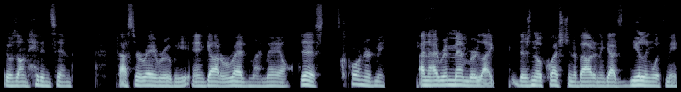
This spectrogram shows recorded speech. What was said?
it was on hidden sin. Pastor Ray Ruby, and God read my mail, just cornered me. And I remember like there's no question about it, and God's dealing with me.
